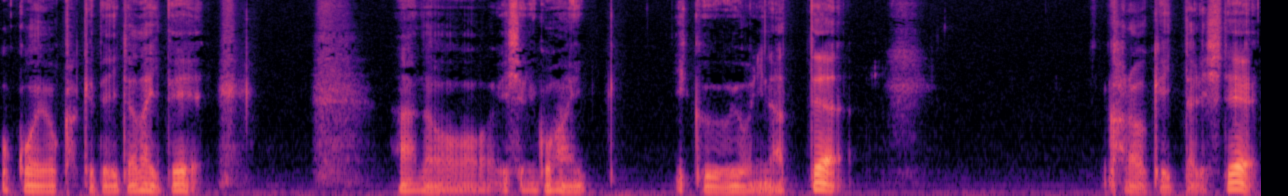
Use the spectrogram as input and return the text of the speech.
お声をかけていただいて、あの、一緒にご飯行くようになって、カラオケ行ったりして、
